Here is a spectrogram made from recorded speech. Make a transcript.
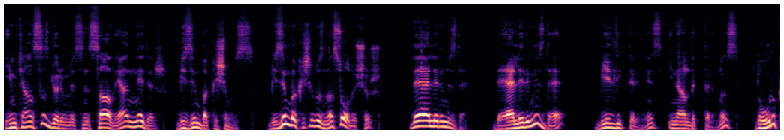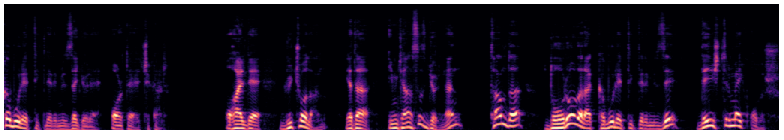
imkansız görünmesini sağlayan nedir? Bizim bakışımız. Bizim bakışımız nasıl oluşur? Değerlerimizle. Değerlerimiz de bildiklerimiz, inandıklarımız, doğru kabul ettiklerimize göre ortaya çıkar. O halde güç olan ya da imkansız görünen tam da doğru olarak kabul ettiklerimizi değiştirmek olur.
